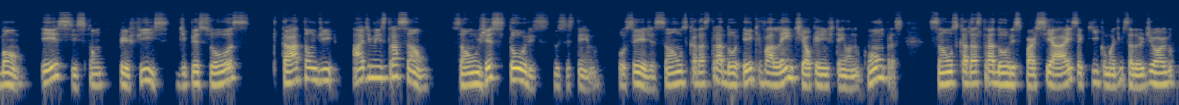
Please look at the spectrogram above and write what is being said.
Bom, esses são perfis de pessoas tratam de administração, são gestores do sistema, ou seja, são os cadastradores, equivalente ao que a gente tem lá no Compras, são os cadastradores parciais, aqui como administrador de órgão,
